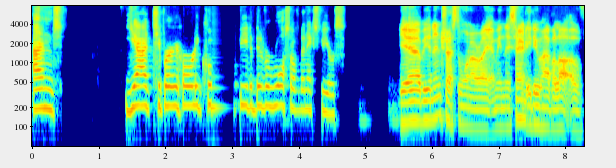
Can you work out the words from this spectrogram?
And yeah, Tipperary hurling could be in a bit of a rut over the next few years. Yeah, it'll be an interesting one, all right. I mean, they certainly do have a lot of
